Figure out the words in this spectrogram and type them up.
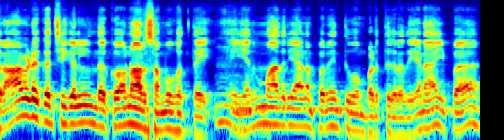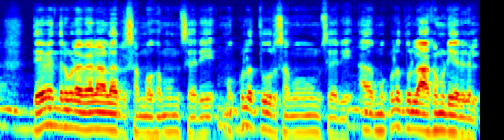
திராவிட கட்சிகள் இந்த கோனார் சமூகத்தை என் மாதிரியான பிரதிநிதித்துவம் படுத்துகிறது. ஏன்னா இப்போ தேவேந்திரகுல வேளாளர் சமூகமும் சரி முக்குளத்தூர் சமூகமும் சரி அது முக்குளத்தூர் அகமுடியர்கள்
